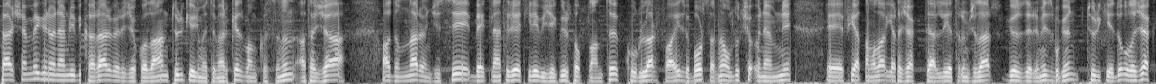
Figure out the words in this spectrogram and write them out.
Perşembe günü önemli bir karar verecek olan Türkiye Cumhuriyeti Merkez Bankası'nın atacağı adımlar öncesi beklentileri etkileyebilecek bir toplantı kurlar, faiz ve borsadan oldukça önemli e, fiyatlamalar yaratacak değerli yatırımcılar. Gözlerimiz bugün Türkiye'de olacak.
